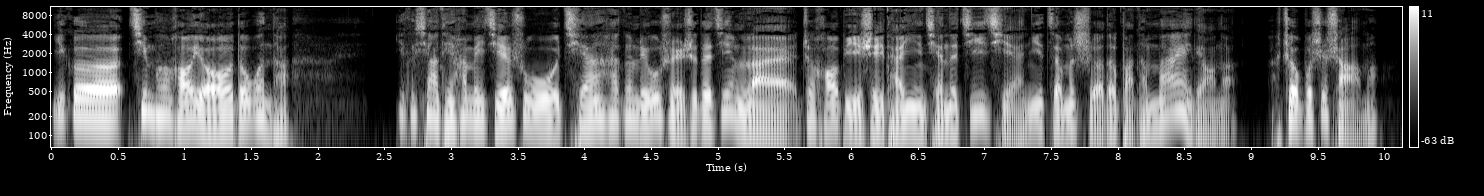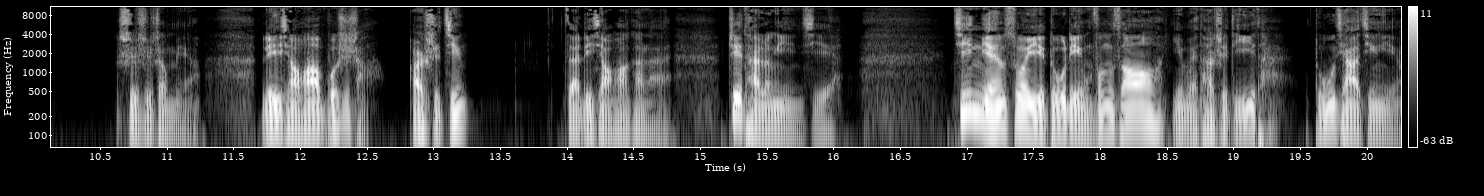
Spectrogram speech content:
一个亲朋好友都问他。一个夏天还没结束，钱还跟流水似的进来，这好比是一台印钱的机器，你怎么舍得把它卖掉呢？这不是傻吗？事实证明，李小华不是傻，而是精。在李小华看来，这台冷饮机今年所以独领风骚，因为它是第一台，独家经营。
